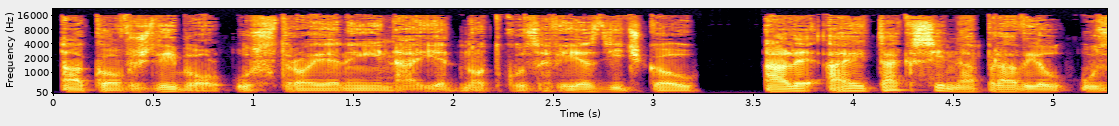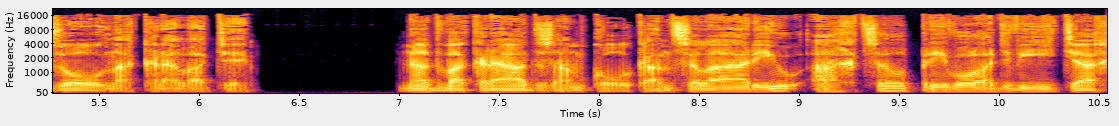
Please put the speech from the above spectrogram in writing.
Ako vždy bol ustrojený na jednotku s hviezdičkou, ale aj tak si napravil uzol na kravate. Na dvakrát zamkol kanceláriu a chcel privolať výťah,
